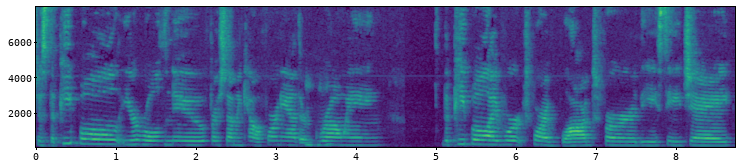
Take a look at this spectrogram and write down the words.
Just the people, your role's new for Southern California. They're Mhm. growing. The people I've worked for, I've blogged for the ACHA.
